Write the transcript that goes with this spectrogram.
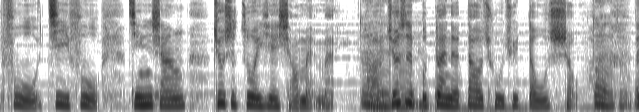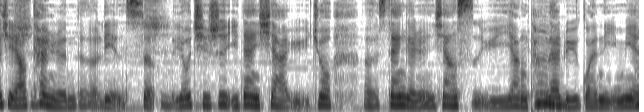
父继父经商，就是做一些小买卖。啊，就是不断的到处去兜售，对对，而且要看人的脸色，尤其是一旦下雨，就呃三个人像死鱼一样躺在旅馆里面，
